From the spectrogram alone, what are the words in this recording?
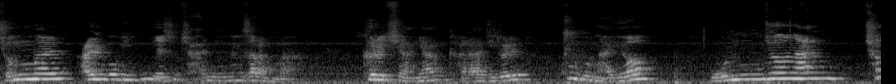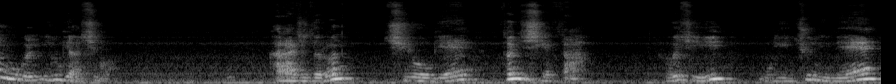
정말 알곡인 예수 잘 믿는 사람과 그렇지 아니한 가라지를 구분하여 온전한 천국을 이루게 하시고 가라지들은 지옥에 던지시겠다. 그것이 우리 주님의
